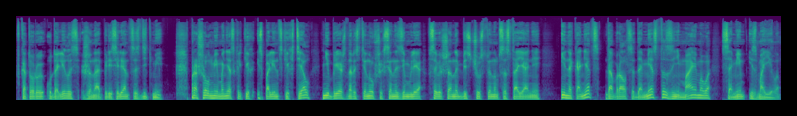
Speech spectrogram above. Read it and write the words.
в которую удалилась жена переселенца с детьми. Прошел мимо нескольких исполинских тел, небрежно растянувшихся на земле в совершенно бесчувственном состоянии, и, наконец, добрался до места, занимаемого самим Измаилом.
